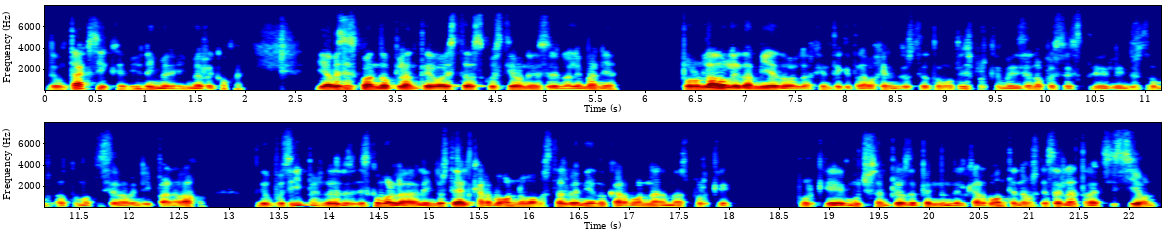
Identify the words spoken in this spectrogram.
de un taxi que viene y me, y me recoge. Y a veces cuando planteo estas cuestiones en Alemania, por un lado le da miedo a la gente que trabaja en la industria automotriz, porque me dicen, no, pues este, la industria automotriz se va a venir para abajo. Digo, pues sí, pero es como la, la, industria del carbón, no vamos a estar vendiendo carbón nada más porque, porque muchos empleos dependen del carbón, tenemos que hacer la transición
